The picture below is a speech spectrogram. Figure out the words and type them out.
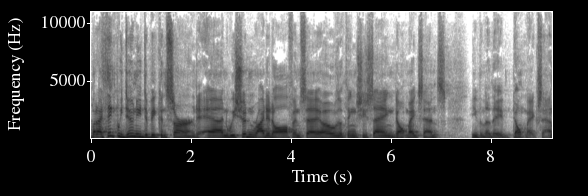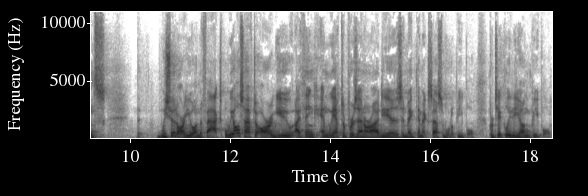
but I think we do need to be concerned, and we shouldn't write it off and say, oh, the things she's saying don't make sense, even though they don't make sense we should argue on the facts, but we also have to argue, I think, and we have to present our ideas and make them accessible to people, particularly to young people.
